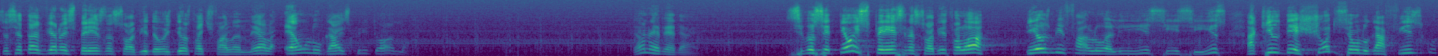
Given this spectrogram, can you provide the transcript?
Se você está vivendo uma experiência na sua vida hoje, Deus está te falando nela, é um lugar espiritual, irmão. Não, não é verdade? Se você tem uma experiência na sua vida, falou, ó, Deus me falou ali isso, isso e isso, aquilo deixou de ser um lugar físico,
